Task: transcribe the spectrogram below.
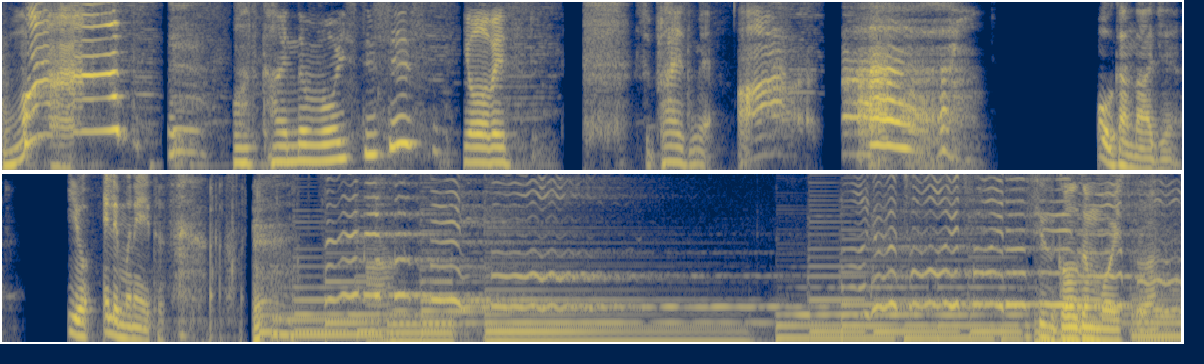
what? What kind of voice this is? You always surprised me. Ah. Volkan Naci. You eliminated. İs golden voice bro.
